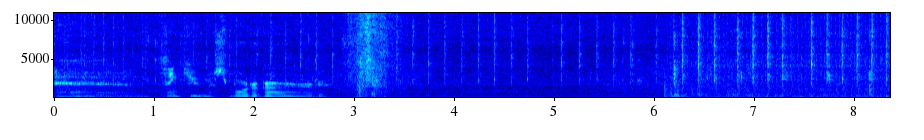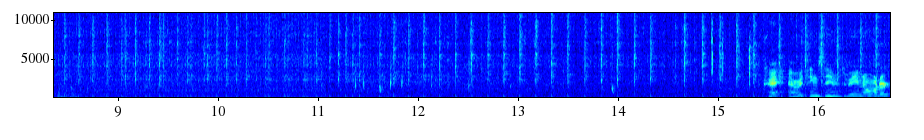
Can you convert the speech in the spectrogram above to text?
And thank you, Border Guard. Okay, everything seems to be in order.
